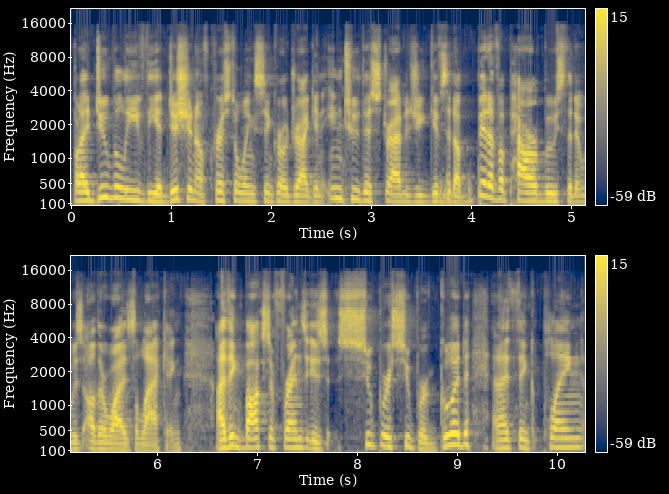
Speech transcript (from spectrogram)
but I do believe the addition of Crystal Wing Synchro Dragon into this strategy gives it a bit of a power boost that it was otherwise lacking. I think Box of Friends is super, super good, and I think playing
